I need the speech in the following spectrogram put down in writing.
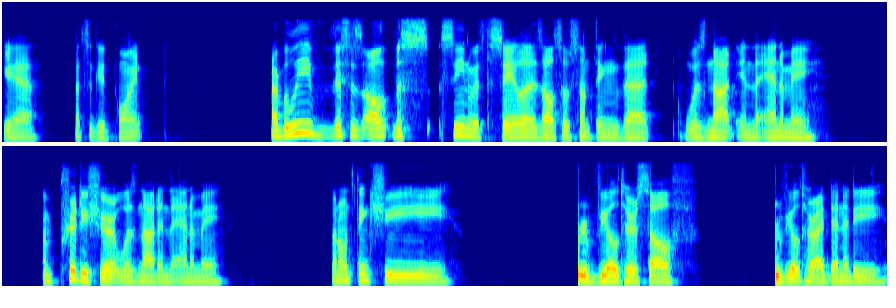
Yeah. That's a good point. I believe this is all this scene with Sayla is also something that was not in the anime. I'm pretty sure it was not in the anime. I don't think she revealed herself, revealed her identity,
